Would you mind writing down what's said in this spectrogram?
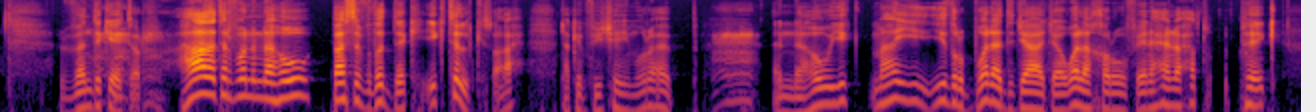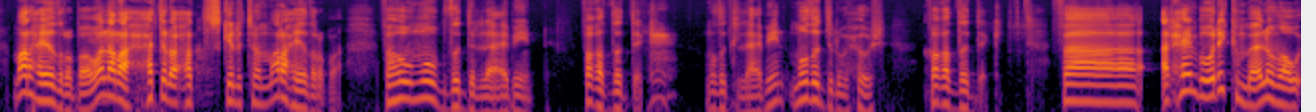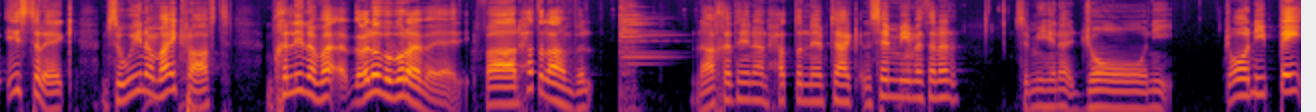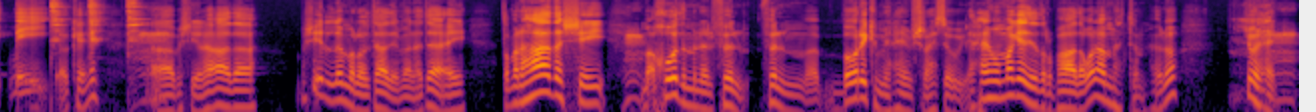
ال vindicator هذا تعرفون إنه هو passive ضدك يقتلك صح؟ لكن في شيء مرعب. إنه هو يك... ما يضرب ولا دجاجة ولا خروف. يعني الحين لو أحط pig ما راح يضربه ولا راح حتى لو حط skeleton ما راح يضربه. فهو مو ضد اللاعبين فقط ضدك. مو ضد اللاعبين مو ضد الوحوش فقط ضدك. فالحين بوريكم معلومة أو easter egg مسوينه ماينكرافت مخلينا معلومة مرعبة يعني. فنحط ال anvil ناخذ هنا نحط ال name tag نسميه مثلا نسميه هنا جوني جوني بيت مي okay. آه بشيل هذا. بشيل ال emerald هذه ما لها داعي. طبعا هذا الشيء مأخوذ من الفيلم فيلم بوريكم الحين إيش راح يسوي. الحين هو ما قاعد يضرب هذا ولا مهتم حلو؟ شوف الحين.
